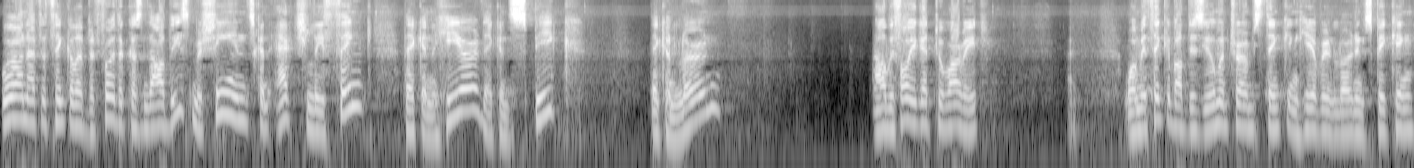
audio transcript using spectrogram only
We're going to have to think a little bit further because now these machines can actually think, they can hear, they can speak, they can learn. Now, before you get too worried, when we think about these human terms, thinking, hearing, learning, speaking,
